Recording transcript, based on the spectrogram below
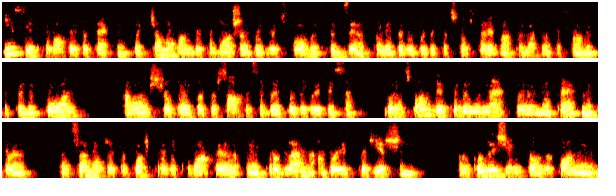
і слідкувати за технікою. В цьому вам допоможе обов'язково це дзеркало, де ви будете спостерігати. Можна поставити телефон, щоб записати себе і подивитися. Бо насправді, коли ми нехтуємо технікою, це може також провокувати е, проблеми або їх погіршення. Коли жінка виконує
